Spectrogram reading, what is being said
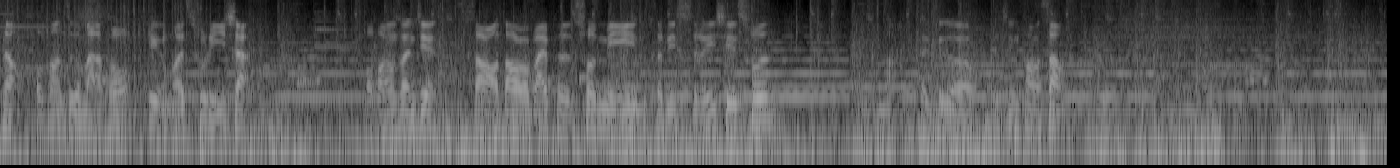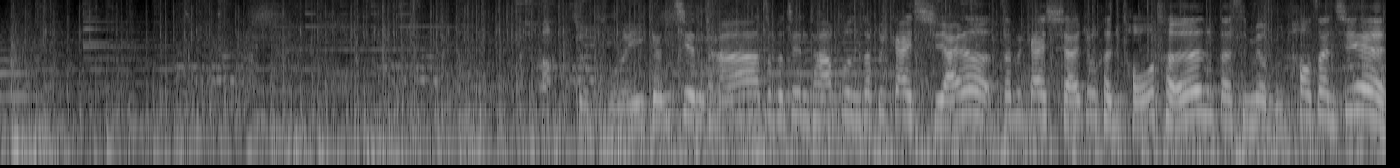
那后方这个码头也赶快处理一下。后方战舰骚扰到了 Viper 的村民，这里死了一些村。啊，在这个金矿上。好就补了一根箭塔，这个箭塔不能再被盖起来了，再被盖起来就很头疼。但是没有毒炮战舰，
